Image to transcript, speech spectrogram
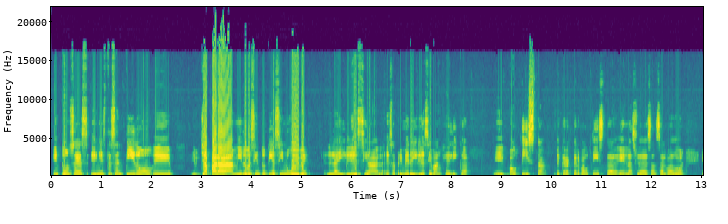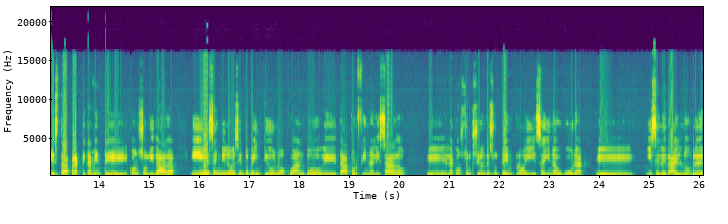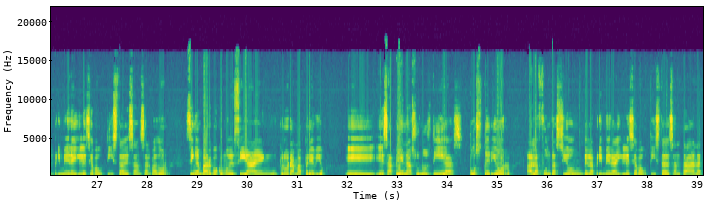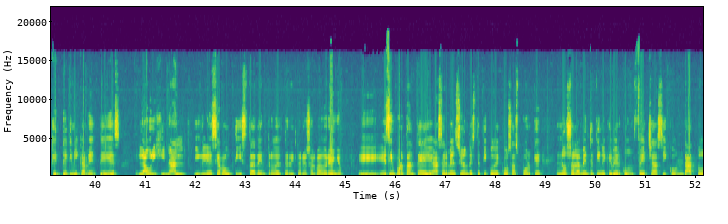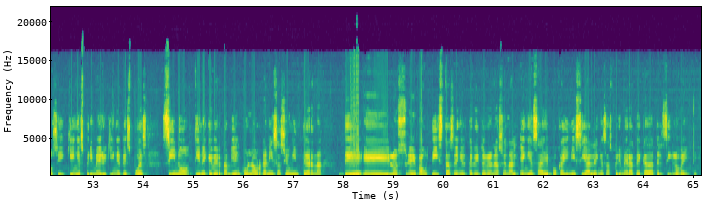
Entonces, en este sentido, eh, ya para 1919, la iglesia, esa primera iglesia evangélica eh, bautista, de carácter bautista en la ciudad de San Salvador, está prácticamente consolidada y es en 1921 cuando eh, da por finalizado eh, la construcción de su templo y se inaugura y se le da el nombre de primera iglesia bautista de San Salvador. Sin embargo, como decía en un programa previo, es apenas unos días posterior a la fundación de la primera iglesia bautista de Santa Ana, que técnicamente es la original iglesia bautista dentro del territorio salvadoreño. Eh, es importante hacer mención de este tipo de cosas porque no solamente tiene que ver con fechas y con datos y quién es primero y quién es después, sino tiene que ver también con la organización interna de eh, los eh, bautistas en el territorio nacional en esa época inicial, en esas primeras décadas del siglo XX.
